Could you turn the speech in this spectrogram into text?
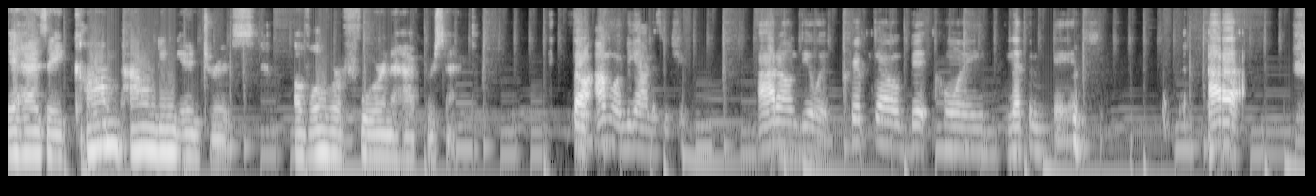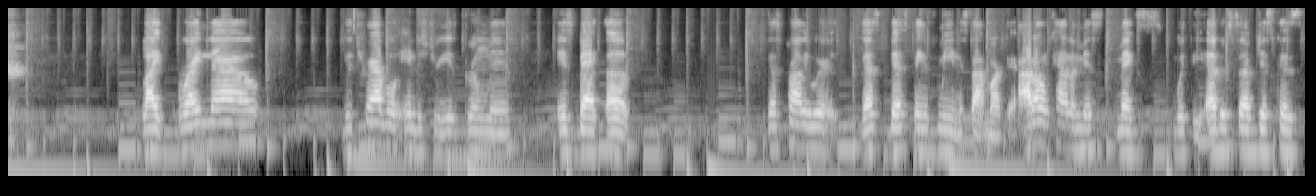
it has a compounding interest of over four and a half percent. So I'm gonna be honest with you. I don't deal with crypto, Bitcoin, nothing cash. I like right now, the travel industry is booming. It's back up. That's probably where that's the best thing for me in the stock market. I don't kind of miss mix with the other stuff just because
